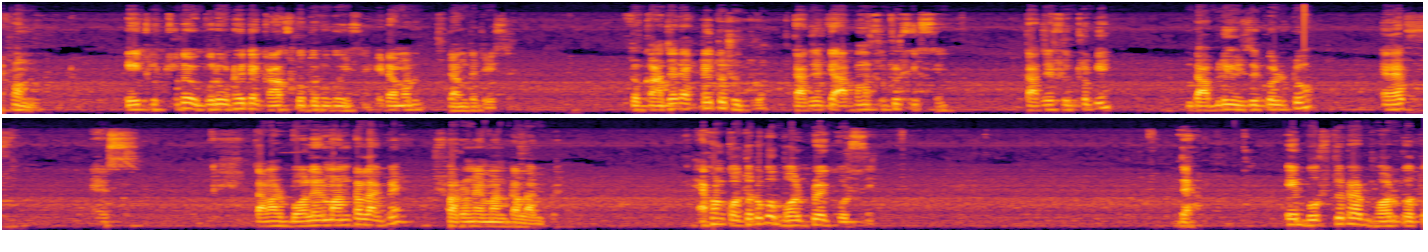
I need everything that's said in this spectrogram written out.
এখন এই উচ্চতা উপরে উঠাইতে কাজ কতটুকু হয়েছে, এটা আমার জানতে চাইছে। তো কাজের একটাই তো সূত্র। কাজের কি আর কোনো সূত্র শিখছি? কাজের সূত্র কি? W is equal to F S তো আমার বলের মানটা লাগবে, স্মরণের মানটা লাগবে। এখন কতটুকু বল প্রয়োগ করছি? দেখ, এই বস্তুটার ভর কত?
